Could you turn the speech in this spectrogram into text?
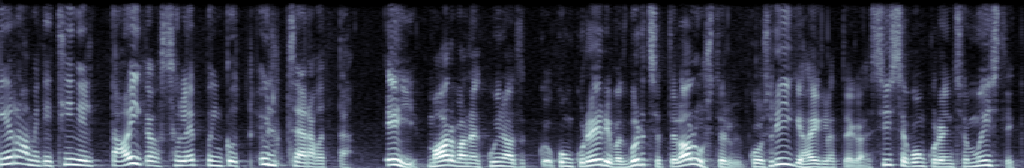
erameditsiinilt haigekassa lepingut üldse ära võtta? Ei, ma arvan, et kui nad konkureerivad võrdsetel alustel koos riigihaiglatega, siis see konkurents on mõistlik.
